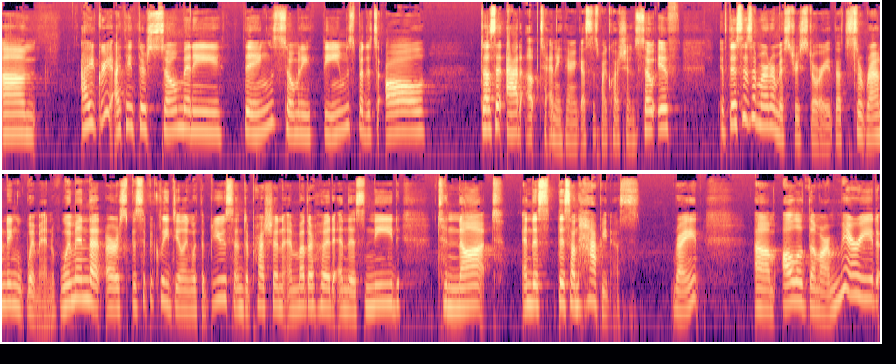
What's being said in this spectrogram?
Um, I agree. I think there's so many things, so many themes, but it's all does it add up to anything? I guess is my question. So if if this is a murder mystery story that's surrounding women, women that are specifically dealing with abuse and depression and motherhood and this need to not and this this unhappiness, right? Um, all of them are married,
